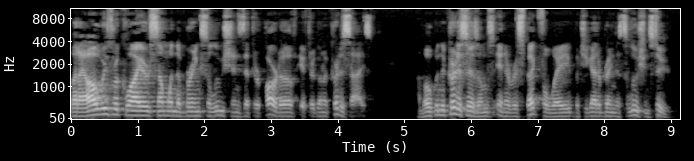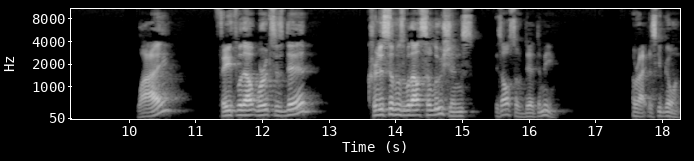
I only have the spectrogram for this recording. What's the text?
But I always require someone to bring solutions that they're part of if they're going to criticize. I'm open to criticisms in a respectful way, but you got to bring the solutions too. Why? Faith without works is dead. Criticisms without solutions is also dead to me. All right, let's keep going.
